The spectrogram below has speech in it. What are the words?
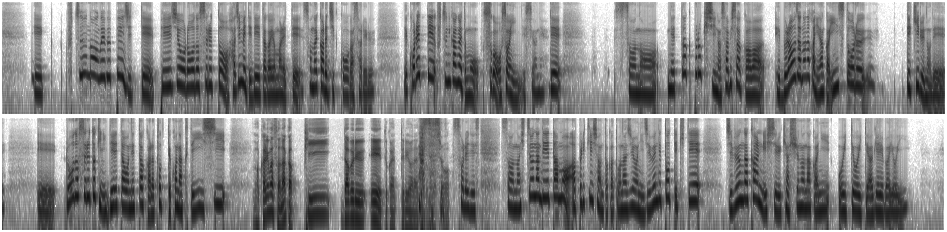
えー、普通のウェブページってページをロードすると初めてデータが読まれて、それから実行がされる。で、これって普通に考えるともうすごい遅いんですよね。で、そのネットワークプロキシーの service worker は、えブラウザの中になんかインストールできるので、えー、ロードするときにデータをネットワークから取ってこなくていいし、わかりますよ。なんか PWA とかやってるようなやつとかでしょ。そう、それです。その必要なデータもアプリケーションとかと同じように自分で取ってきて、自分が管理しているキャッシュの中に置いておいてあげればよい。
